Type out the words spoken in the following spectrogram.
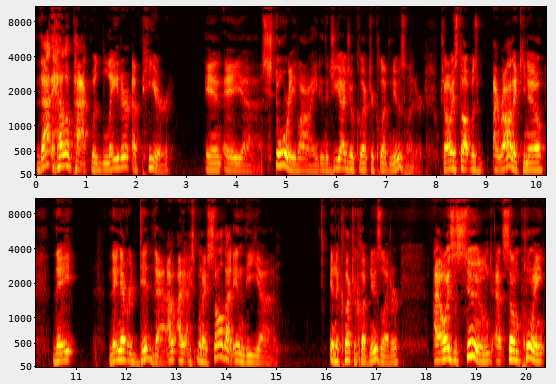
that helipack would later appear in a uh, storyline in the GI Joe Collector Club newsletter, which I always thought was ironic. You know, they they never did that. I, I when I saw that in the uh, in the Collector Club newsletter, I always assumed at some point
